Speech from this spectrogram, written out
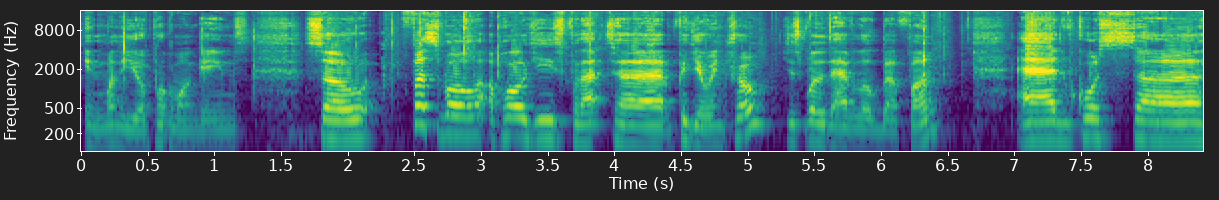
in one of your Pokemon games. So, first of all, apologies for that uh, video intro. Just wanted to have a little bit of fun. And, of course, uh,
